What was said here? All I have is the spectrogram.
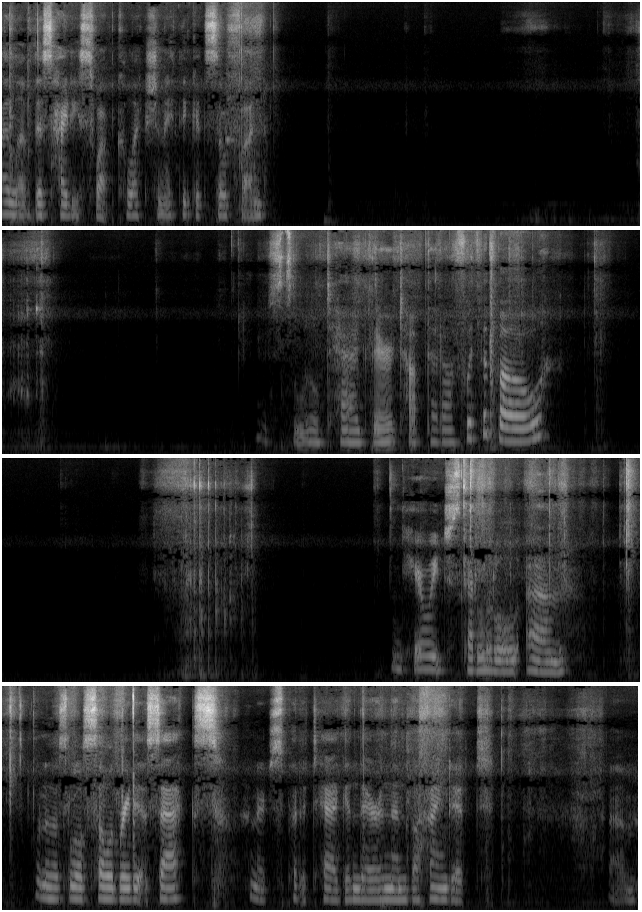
I love this Heidi Swapp collection. I think it's so fun. Just a little tag there, top that off with a bow. And here we just got a little, um, one of those little Celebrate It sacks. And I just put a tag in there and then behind it, um,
